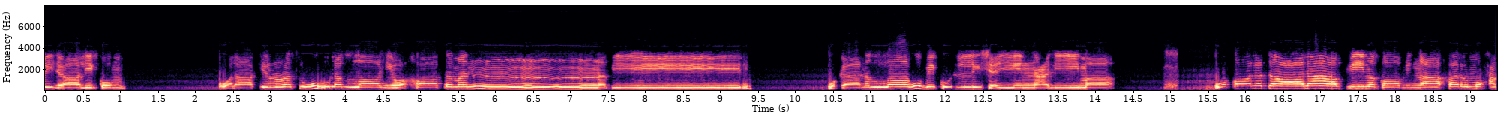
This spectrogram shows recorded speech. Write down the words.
رجالكم ولكن رسول الله وخاتم النبيين. وكان الله بكل شيء عليما وقال تعالى في مقام آخر محمد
